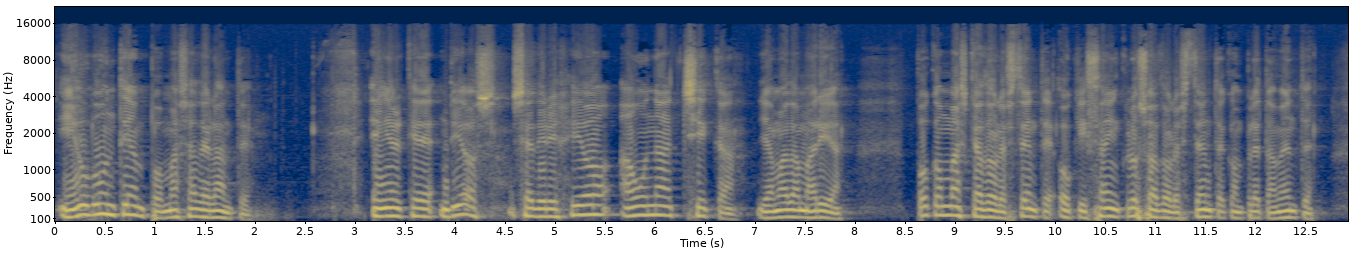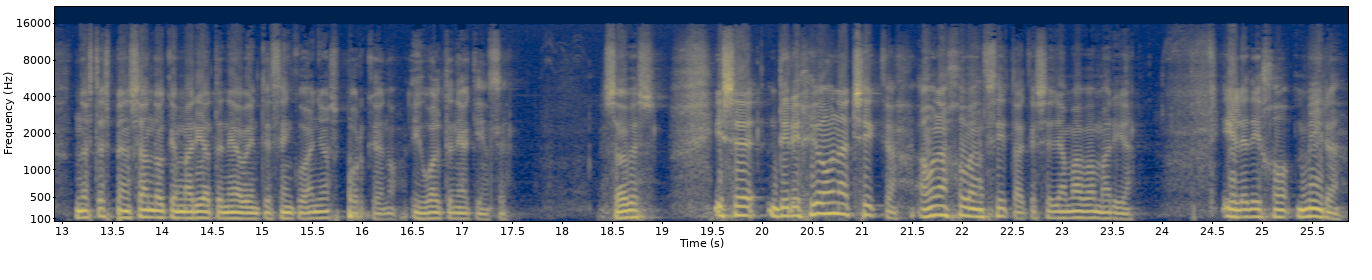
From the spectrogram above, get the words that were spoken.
Y hubo un tiempo más adelante en el que Dios se dirigió a una chica llamada María, poco más que adolescente, o quizá incluso adolescente completamente no estés pensando que María tenía 25 años, porque no, igual tenía 15. ¿Sabes? Y se dirigió a una chica, a una jovencita que se llamaba María, y le dijo, mira,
